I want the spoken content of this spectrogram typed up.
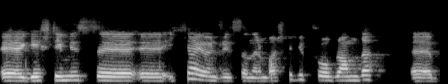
e, geçtiğimiz e, e, iki ay önce sanırım başka bir programda e,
